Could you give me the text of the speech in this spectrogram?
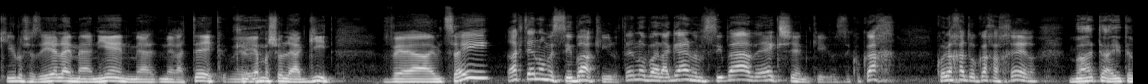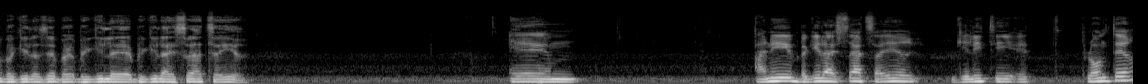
כאילו שזה יהיה להם מעניין, מ- מרתק, כן. ויהיה משהו להגיד. והאמצעי, רק תן לו מסיבה, כאילו, תן לו בלאגן ומסיבה ואקשן, כאילו, זה כל כך, כל אחד כל כך אחר. מה אתה היית בגיל הזה, בגיל, בגיל העשרה הצעיר? אמ, אני בגיל העשרה הצעיר גיליתי את פלונטר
